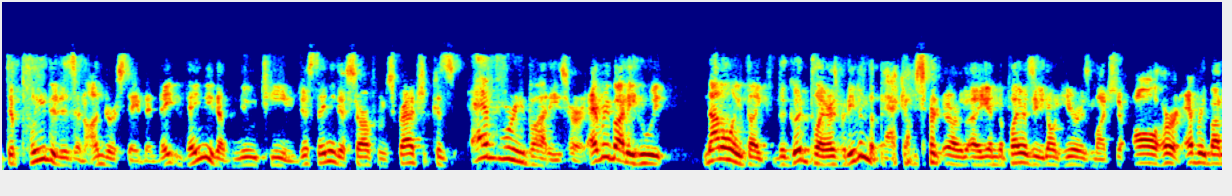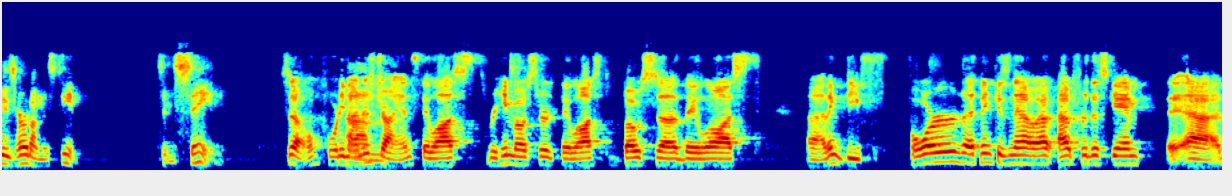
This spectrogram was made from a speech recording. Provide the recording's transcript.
depleted is an understatement. They they need a new team. Just they need to start from scratch because everybody's hurt. Everybody who not only like the good players, but even the backups are, like, and the players that you don't hear as much, they're all hurt. Everybody's hurt on this team. It's insane. So, 49ers um, Giants, they lost Raheem Mostert, they lost Bosa, they lost, uh, I think Dee Ford, I think, is now out, out for this game. Uh,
